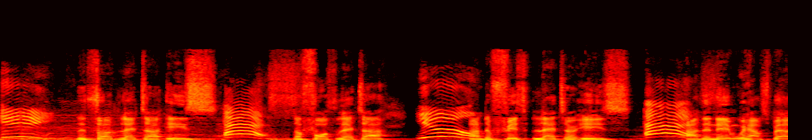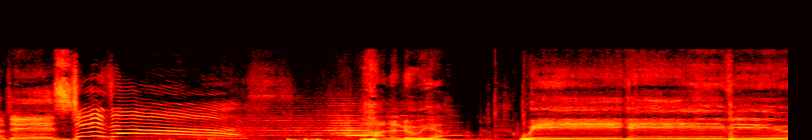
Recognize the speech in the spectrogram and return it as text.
E. The third letter is? S. The fourth letter, U. And the fifth letter is? S. And the name we have spelled is? Jesus. Hallelujah. We give you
